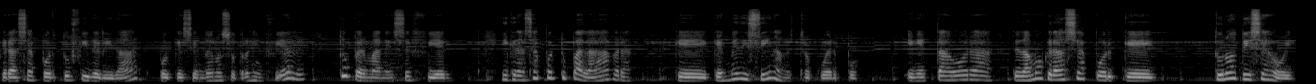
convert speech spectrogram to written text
Gracias por tu fidelidad, porque siendo nosotros infieles, tú permaneces fiel. Y gracias por tu palabra, que, es medicina a nuestro cuerpo. En esta hora te damos gracias porque tú nos dices hoy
